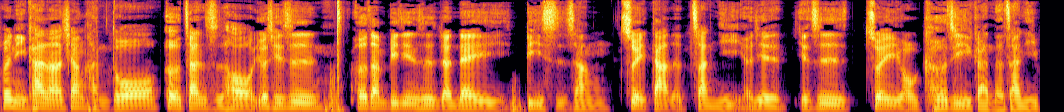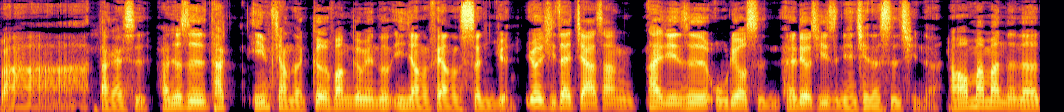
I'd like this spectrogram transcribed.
所以你看啊，像很多二战时候，尤其是二战但，毕竟是人类历史上最大的战役，而且也是最有科技感的战役吧，大概是，反正就是它影响的各方各面都影响的非常的深远，尤其再加上它已经是五六十呃六七十年前的事情了，然后慢慢的呢，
